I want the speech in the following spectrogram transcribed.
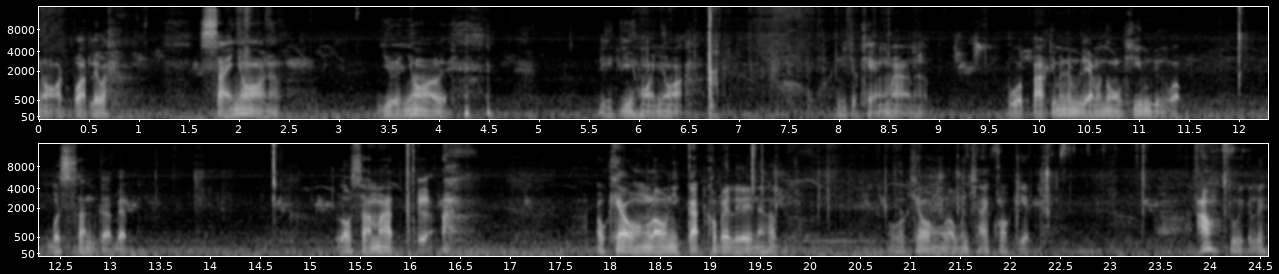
หยอดปอดเลยว่ะ สายย่อนะครับเหยื่อย่อเลยดีดีหอย่อนี่จะแข็งมากนะครับ ปวดปากที่มันแหลมๆมันต้องเอาคีมดึงออกบดสันกับแบบ เราสามารถเออเอาแค้วของเรานี่กัดเข้าไปเลยนะครับเพราะว่าแค้วของเรามันใช้คอเกตเอาลุยกันเลย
